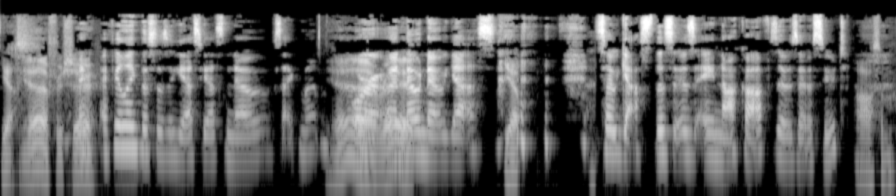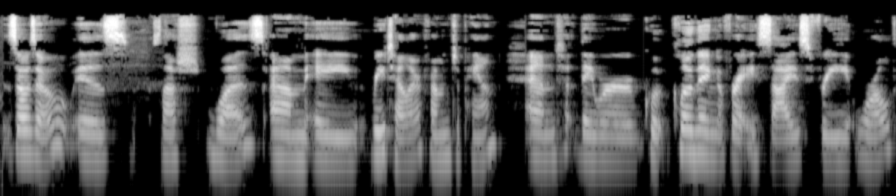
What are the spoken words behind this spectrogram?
Yes. Yeah, for sure. I, I feel like this is a yes yes no segment. Yeah, Or right. a no no yes. Yep. So yes, this is a knockoff Zozo suit. Awesome. Zozo is slash was um, a retailer from Japan, and they were quote clothing for a size-free world.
